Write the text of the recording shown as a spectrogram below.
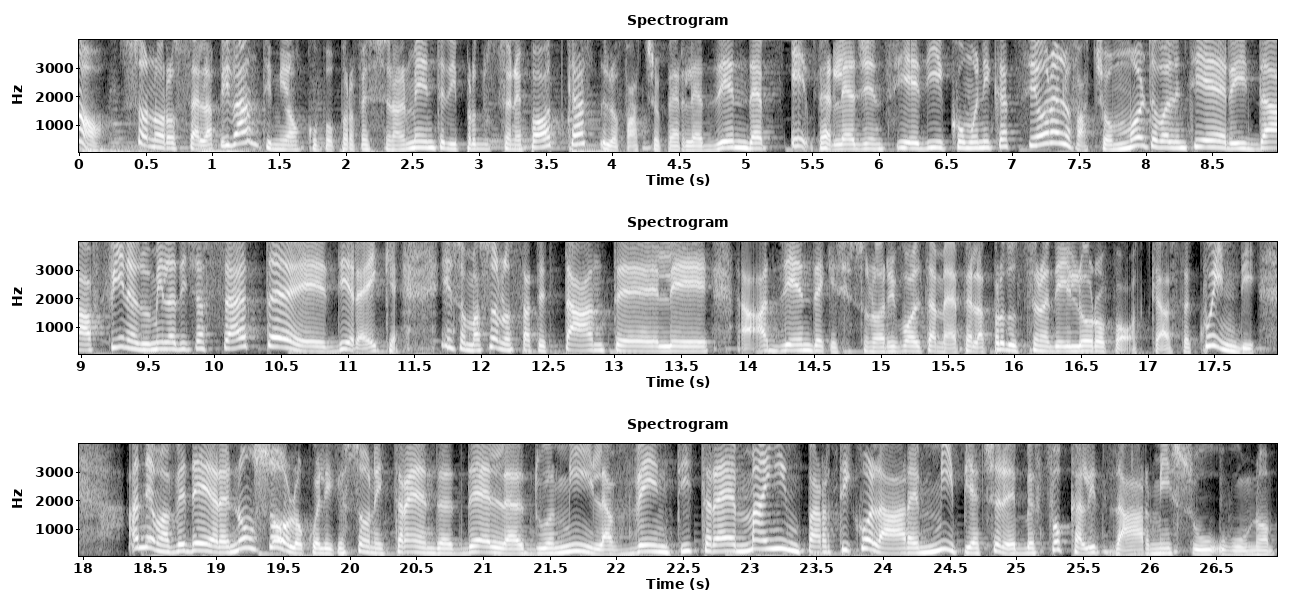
No, sono Rossella Pivanti, mi occupo professionalmente di produzione podcast, lo faccio per le aziende e per le agenzie di comunicazione, lo faccio molto volentieri da fine 2017 e direi che insomma sono state tante le aziende che si sono rivolte a me per la produzione dei loro podcast. Quindi andiamo a vedere non solo quelli che sono i trend del 2023, ma in particolare mi piacerebbe focalizzarmi su uno.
